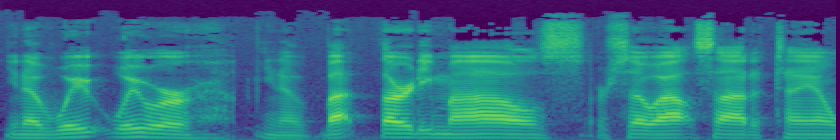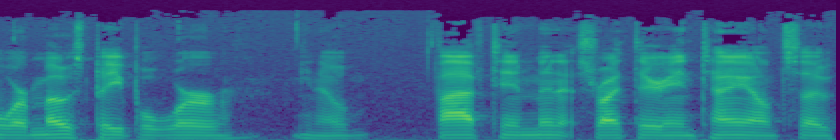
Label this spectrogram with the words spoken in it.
You know, we, we were, you know, about 30 miles or so outside of town where most people were, you know, five, ten minutes right there in town. So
